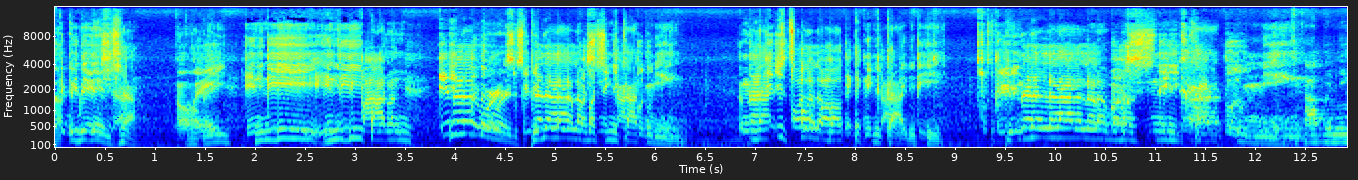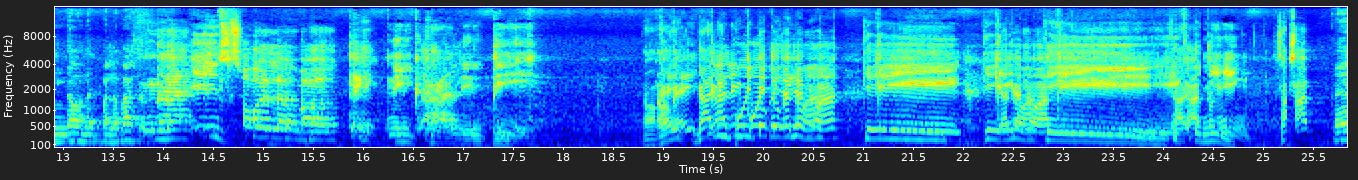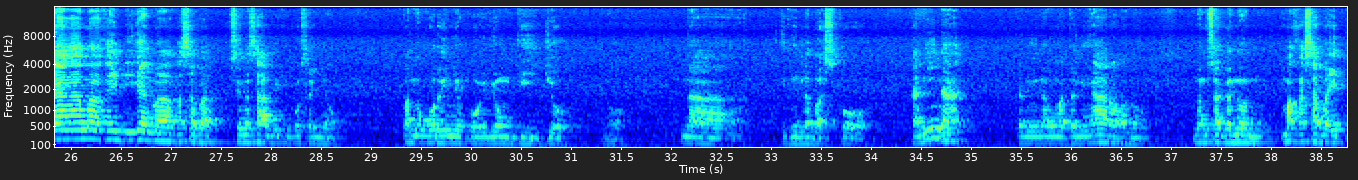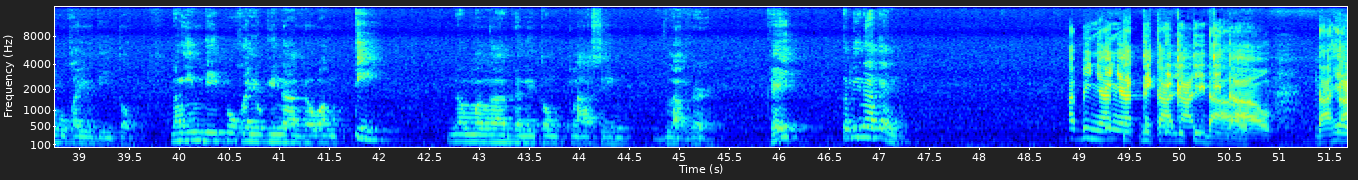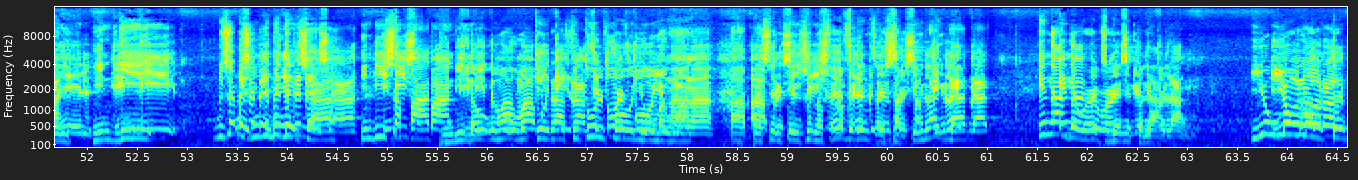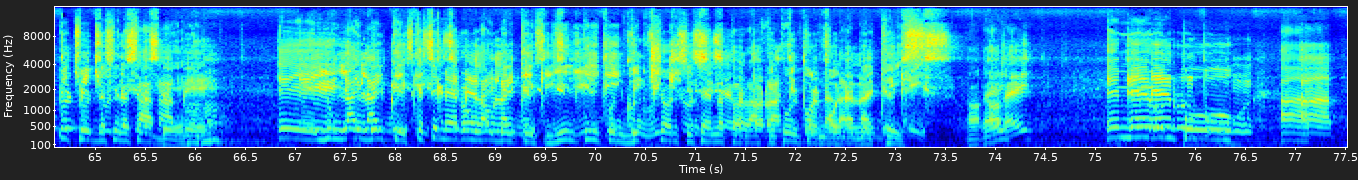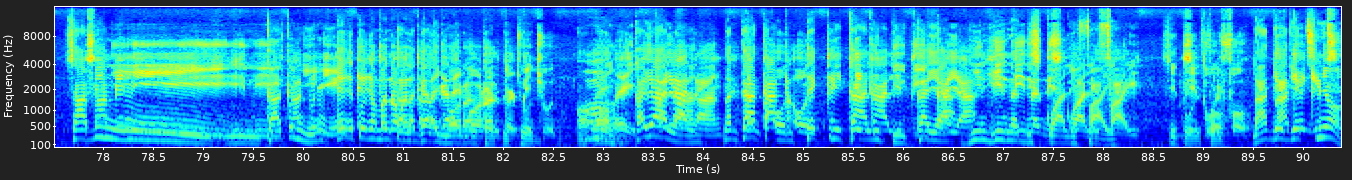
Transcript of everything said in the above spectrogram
ebidensya. Okay? Hindi hindi parang in other words, pinalalabas ni Katunying na it's all about technicality. Pinalalabas ni si Katunying Katunying daw nagpalabas. na it's all about technicality. Okay? Galing, po ito kay ano ha? Kay, kay, ano ha? Kay Katunying. Sa, Kaya nga mga kaibigan, mga kasabat, sinasabi ko po sa inyo, panoorin nyo po yung video no, na inilabas ko kanina, kaninang madaling araw, no, nang sa ganun, makasabay po kayo dito. Nang hindi po kayo ginagawang T ng mga ganitong klaseng vlogger. Okay? Tuloy natin. sabi niya, technicality, daw. Dahil, hindi, Ibig sabihin, yung ebidensya, hindi sapat, hindi daw umabot kay Rafi Tulfo yung mga ah, presentation of evidence or something like that. In other words, ganito lang. Yung moral turpitude na sinasabi, eh, yung libel case, kasi merong libel case, guilty conviction si Senator Rafi Tulfo na libel case. Okay? Eh, meron pong, ah, sabi ni, ni Katunying, eh, ito naman talaga ay moral turpitude. Okay. Kaya lang, nagkataon technicality, kaya hindi na-disqualify si Tulfo. Nagigets nyo?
